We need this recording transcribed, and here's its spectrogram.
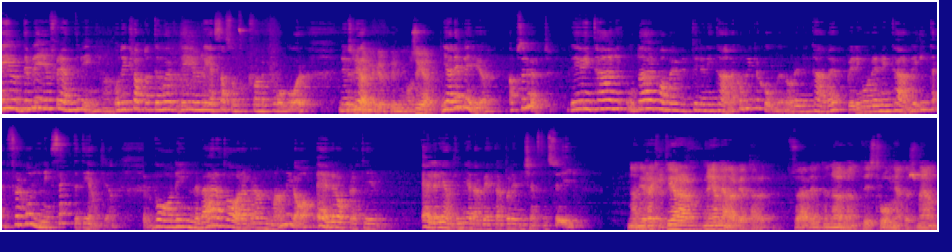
Det, är ju, det blir ju en förändring. Och det är klart att det, har, det är ju en resa som fortfarande pågår. Nu Det lika jag, mycket utbildning hos er. ja, det blir det ju. Absolut. Det är ju intern, och där kommer vi till den interna kommunikationen och den interna utbildningen och den interna, det inter, förhållningssättet egentligen. Vad det innebär att vara brandman idag eller operativ eller egentligen medarbetare på Räddningstjänsten Syd. När ni rekryterar nya medarbetare så är det inte nödvändigtvis två meters män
